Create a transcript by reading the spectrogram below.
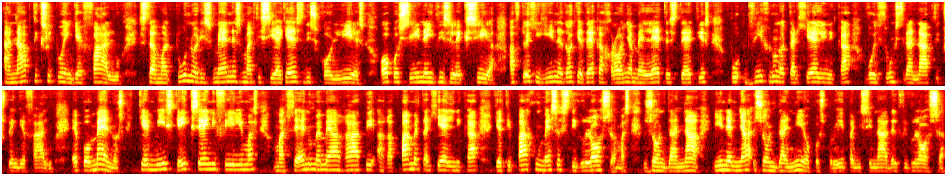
ανάπτυξη του εγκεφάλου, σταματούν ορισμένες μαθησιακές δυσκολίες όπως είναι η δυσλεξία. Αυτό έχει γίνει εδώ και 10 χρόνια μελέτες τέτοιες που δείχνουν ότι τα αρχαία ελληνικά βοηθούν στην ανάπτυξη του εγκεφάλου. Επομένως και εμείς και οι ξένοι φίλοι μας μαθαίνουμε με αγάπη, αγαπάμε τα αρχαία ελληνικά γιατί υπάρχουν μέσα στη γλώσσα μας ζωντανά. Είναι μια ζωντανή, όπως προείπαν οι συνάδελφοι, γλώσσα,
